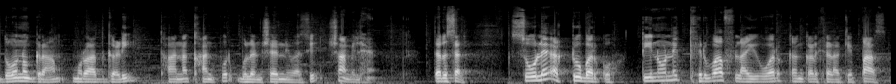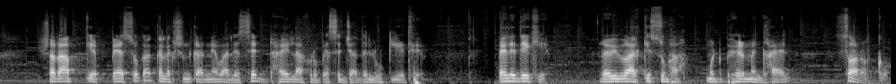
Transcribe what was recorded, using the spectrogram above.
दोनों ग्राम मुरादगढ़ी थाना खानपुर बुलंदशहर निवासी शामिल हैं। दरअसल 16 अक्टूबर को तीनों ने खिरवा फ्लाईओवर कंकड़खेड़ा के पास शराब के पैसों का कलेक्शन करने वाले से ढाई लाख रुपए से ज़्यादा लूट लिए थे। पहले देखिए रविवार की सुबह मुठभेड़ में घायल सौरभ को।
